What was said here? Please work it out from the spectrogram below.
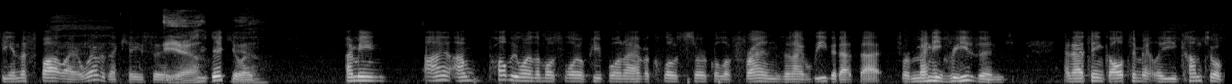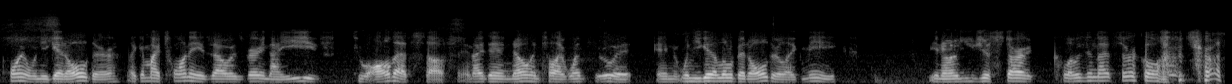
be in the spotlight or whatever the case is. Yeah, It's ridiculous. yeah. I mean, I, I'm probably one of the most loyal people, and I have a close circle of friends, and I leave it at that for many reasons. And I think ultimately you come to a point when you get older. Like in my 20s, I was very naive to all that stuff, and I didn't know until I went through it. And when you get a little bit older, like me, you know, you just start closing that circle of trust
